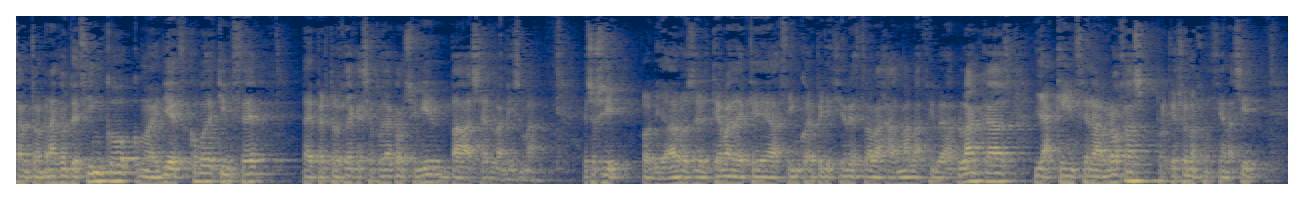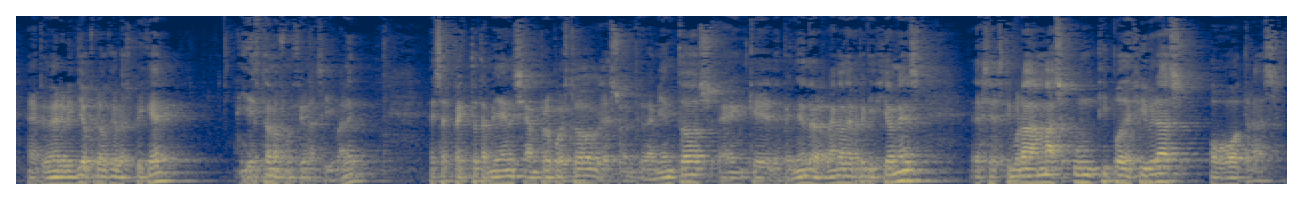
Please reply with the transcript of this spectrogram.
tanto en rangos de 5 como de 10 como de 15, la hipertrofia que se pueda conseguir va a ser la misma. Eso sí, olvidaros del tema de que a 5 repeticiones trabajan más las fibras blancas y a 15 las rojas, porque eso no funciona así. En el primer vídeo creo que lo expliqué y esto no funciona así, ¿vale? Ese aspecto también se han propuesto eso, entrenamientos en que dependiendo del rango de repeticiones eh, se estimulaban más un tipo de fibras o otras.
